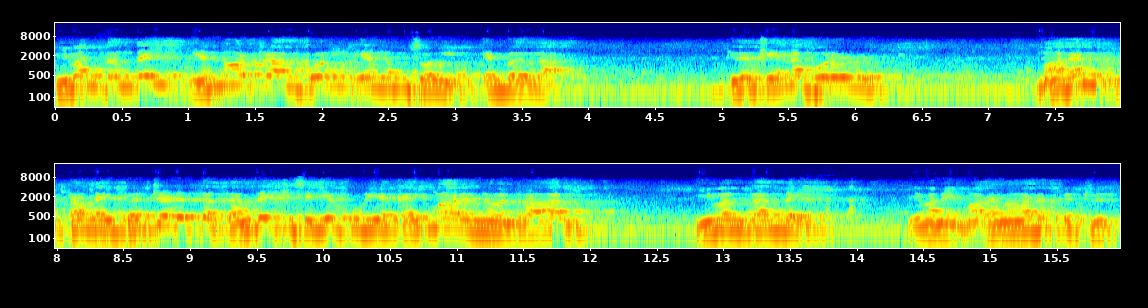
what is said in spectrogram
இவன் தந்தை எண்ணோற்றான் கொல் என்னும் சொல் என்பதுதான். இதற்கு என்ன பொருள்? மகன் தன்னை பெற்றெடுத்த தந்தைக்கு செய்யக்கூடிய கைமாறு என்னவென்றால் இவன் தந்தை இவனை மகனாக பெற்று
